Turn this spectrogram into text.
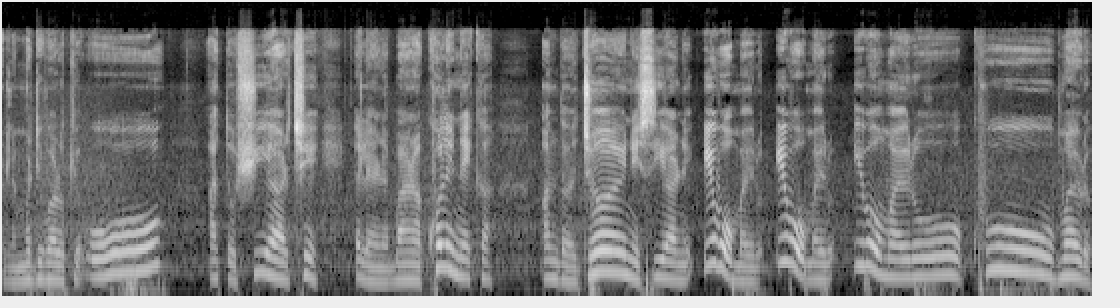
એટલે મઢીવાળો કે, ઓ, આ તો શિયાળ છે. એટલે એણે બાણા ખોલી નાખ્યા. અંદર જઈને શિયાળને એવો માર્યો એવો માર્યો એવો માર્યો, ખૂબ માર્યો.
